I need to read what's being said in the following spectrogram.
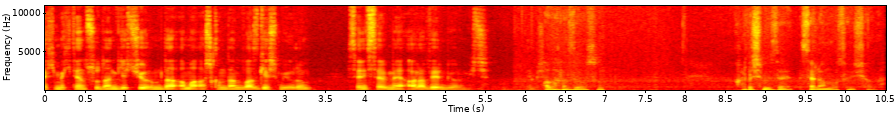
Ekmekten sudan geçiyorum da ama aşkından vazgeçmiyorum. Seni sevmeye ara vermiyorum hiç. Demiş. Allah razı olsun. Kardeşimize selam olsun inşallah.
